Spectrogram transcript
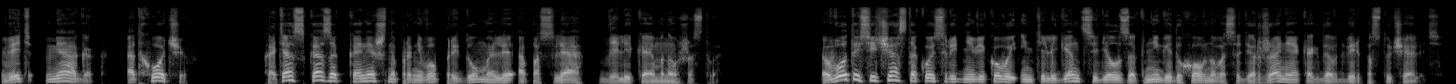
Ведь мягок, отходчив, хотя сказок, конечно, про него придумали опосля великое множество. Вот и сейчас такой средневековый интеллигент сидел за книгой духовного содержания, когда в дверь постучались.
